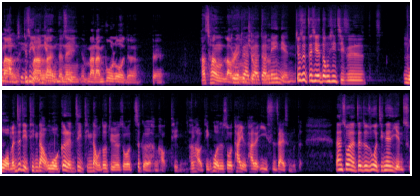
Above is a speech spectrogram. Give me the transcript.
马，就是有一年我们的那马兰部落的，对，他唱老人对对对对，那一年就是这些东西，其实我们自己听到，我个人自己听到，我都觉得说这个很好听，很好听，或者说它有它的意思在什么的。但是说呢，这就如果今天演出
